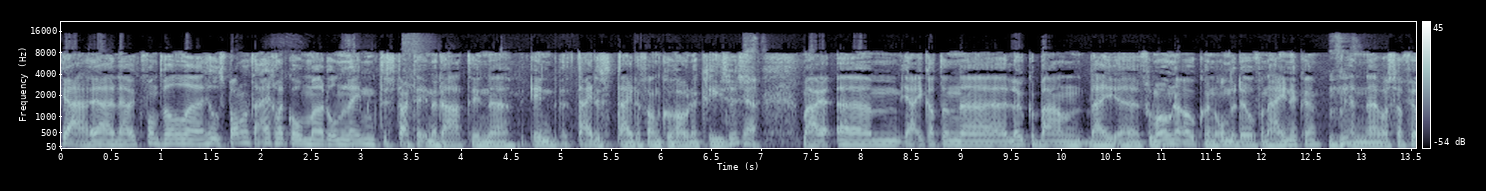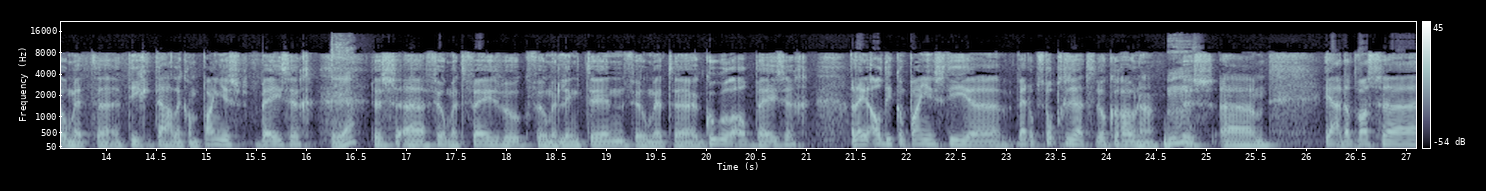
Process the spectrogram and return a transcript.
Ja, ja, nou, ik vond het wel uh, heel spannend eigenlijk om uh, de onderneming te starten, inderdaad, in, uh, in, tijdens de tijden van de coronacrisis. Ja. Maar um, ja, ik had een leuke baan bij Vermona ook, een onderdeel van Heineken. Mm -hmm. En was daar veel met digitale campagnes bezig. Ja? Dus veel met Facebook, veel met LinkedIn, veel met Google al bezig. Alleen al die campagnes die werden op stop gezet door corona. Mm -hmm. Dus. Um, ja, dat was uh,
